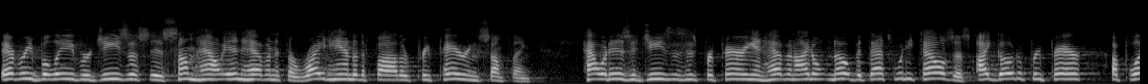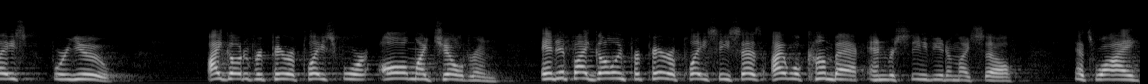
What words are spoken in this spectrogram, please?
Every believer, Jesus is somehow in heaven at the right hand of the Father preparing something. How it is that Jesus is preparing in heaven, I don't know, but that's what he tells us. I go to prepare a place for you. I go to prepare a place for all my children. And if I go and prepare a place, he says, I will come back and receive you to myself. That's why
